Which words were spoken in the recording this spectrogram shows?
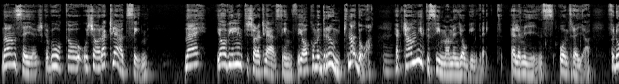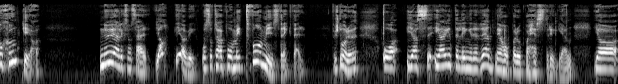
När han säger, ska vi åka och, och köra klädsim? Nej, jag vill inte köra klädsim för jag kommer drunkna då. Jag kan inte simma med en joggingdräkt eller med jeans och en tröja. För då sjunker jag. Nu är jag liksom så här, ja det gör vi. Och så tar jag på mig två mysdräkter. Förstår du? Och jag, jag är inte längre rädd när jag hoppar upp på hästryggen. Jag,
